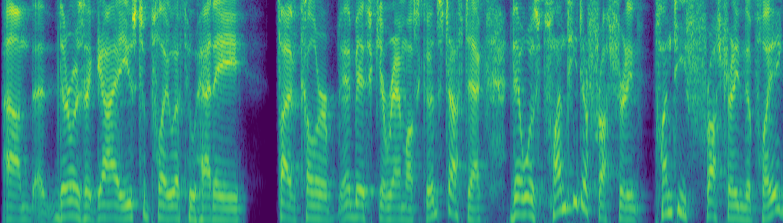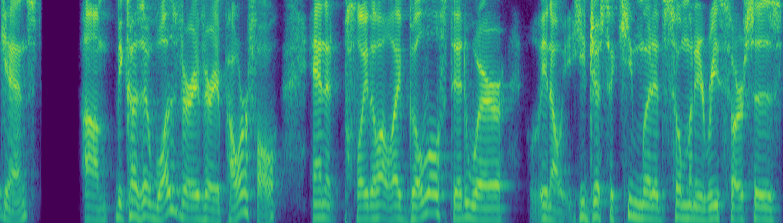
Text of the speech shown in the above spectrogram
Um, there was a guy I used to play with who had a five color, basically Ramos good stuff deck that was plenty to frustrating, plenty frustrating to play against. Um, because it was very, very powerful and it played a lot like Golos did where, you know, he just accumulated so many resources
